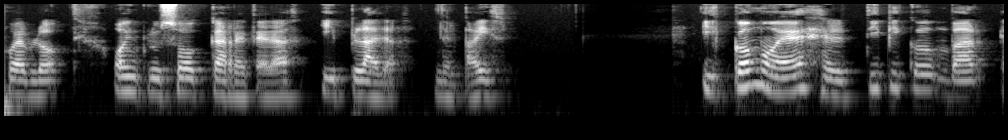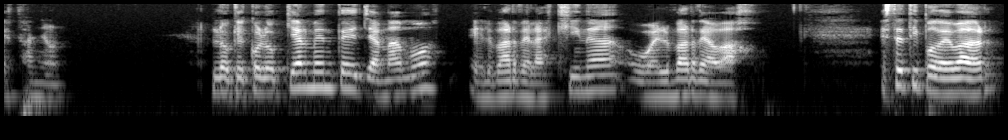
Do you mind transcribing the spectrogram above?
pueblos o incluso carreteras y playas del país. ¿Y cómo es el típico bar español? Lo que coloquialmente llamamos el bar de la esquina o el bar de abajo. Este tipo de bar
